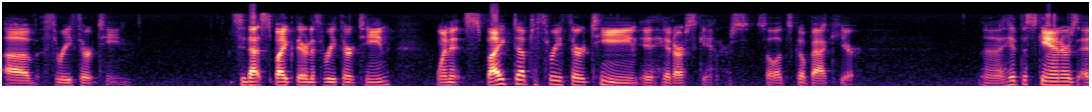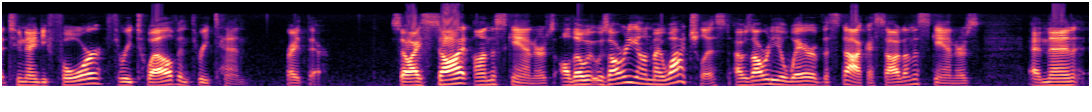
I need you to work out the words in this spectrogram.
of 313. See that spike there to 313? When it spiked up to 313, it hit our scanners. So let's go back here. Uh, hit the scanners at 294, 312, and 310, right there. So I saw it on the scanners, although it was already on my watch list. I was already aware of the stock. I saw it on the scanners, and then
